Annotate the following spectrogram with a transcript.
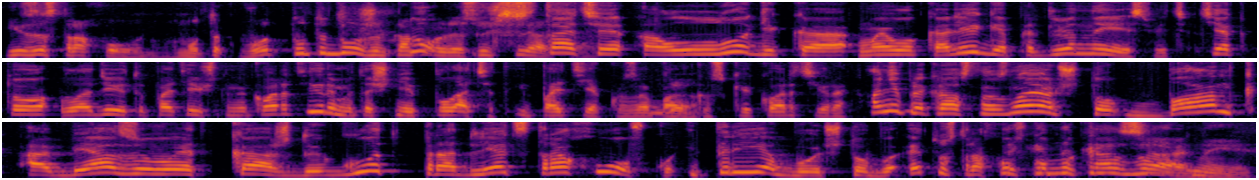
и застрахованного. Ну так вот тут и должен контроль ну, осуществляться. Кстати, логика моего коллеги определенно есть. Ведь те, кто владеют ипотечными квартирами, точнее платят ипотеку за банковские да. квартиры, они прекрасно знают, что банк обязывает каждый год продлять страховку и требует, чтобы эту страховку так показали.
